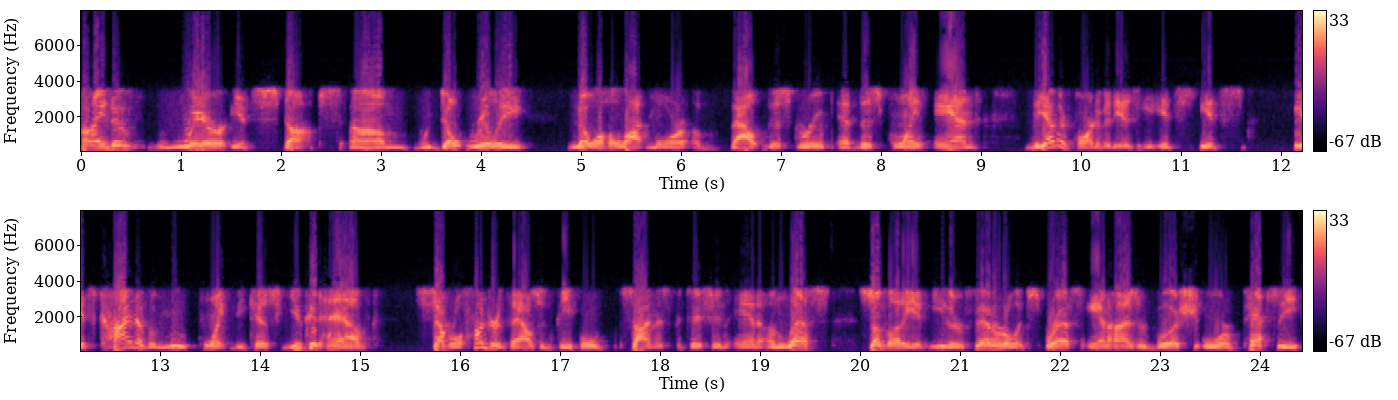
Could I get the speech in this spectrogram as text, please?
kind of where it stops. Um, we don't really know a whole lot more about this group at this point, and the other part of it is it's it's it's kind of a moot point because you could have several hundred thousand people sign this petition, and unless somebody at either Federal Express, Anheuser Busch, or Pepsi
